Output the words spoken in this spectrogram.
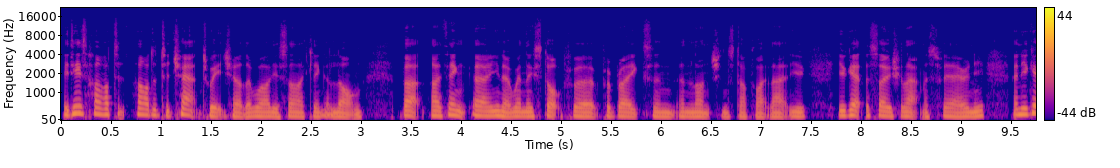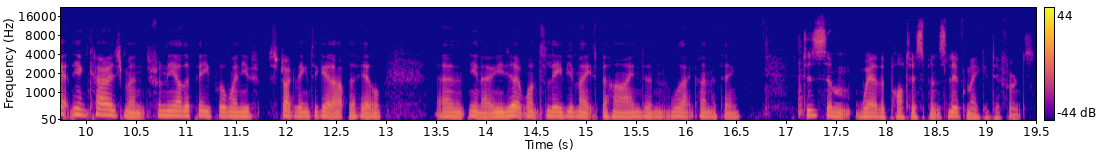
It is hard to, harder to chat to each other while you're cycling along, but I think uh, you know when they stop for, for breaks and, and lunch and stuff like that, you you get the social atmosphere and you and you get the encouragement from the other people when you're struggling to get up the hill and you know you don't want to leave your mates behind and all that kind of thing. Does um, where the participants live make a difference?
